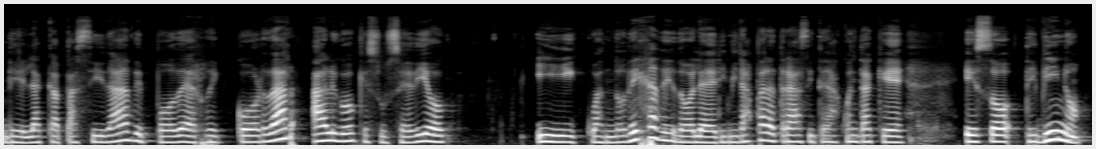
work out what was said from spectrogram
de la capacidad de poder recordar algo que sucedió y cuando deja de doler y miras para atrás y te das cuenta que eso te vino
